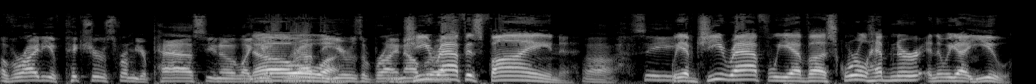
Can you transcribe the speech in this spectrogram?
a variety of pictures from your past? You know, like you know, throughout the years of Bryan Alvarez. Giraffe is fine. Uh, see, We have Giraffe, we have uh, Squirrel Hebner, and then we got you.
